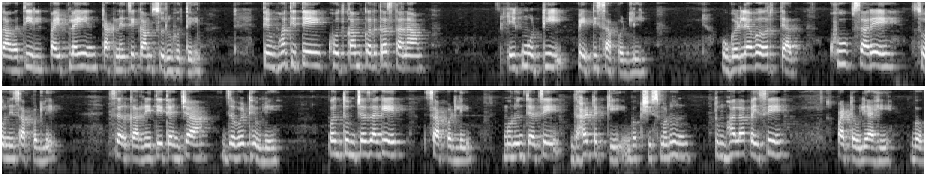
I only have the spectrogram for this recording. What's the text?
गावातील पाईपलाईन टाकण्याचे काम सुरू होते. तेव्हा तिथे खोदकाम करत असताना एक मोठी पेटी सापडली. उघडल्यावर त्यात खूप सारे सोने सापडले. सरकारने ते त्यांच्या जवळ ठेवले पण तुमच्या जागेत सापडले. म्हणून त्याचे दहा टक्के बक्षीस म्हणून तुम्हाला पैसे पाठवले आहे. बघ.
